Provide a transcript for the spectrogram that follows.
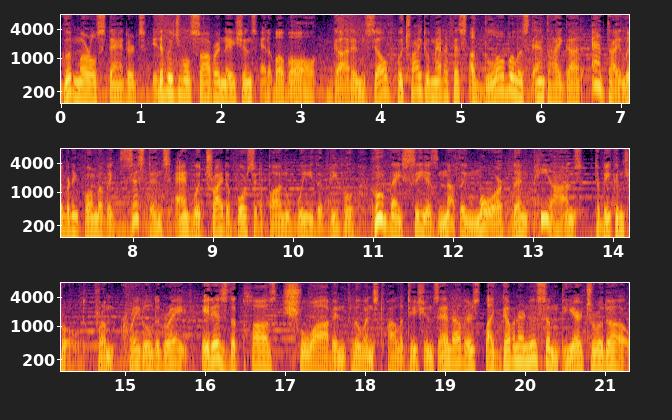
good moral standards, individual sovereign nations, and above all, God Himself would try to manifest a globalist anti God, anti liberty form of existence and would try to force it upon we the people, whom they see as nothing more than peons to be controlled from cradle to grave. It is the Klaus Schwab influenced politicians and others like Governor Newsom, Pierre Trudeau,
